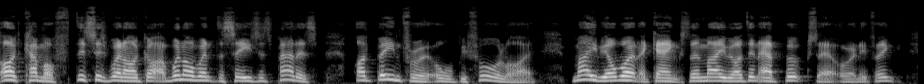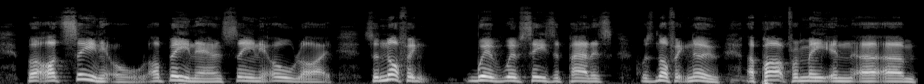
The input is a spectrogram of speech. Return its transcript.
I'd come off. This is when I got when I went to Caesar's Palace. I'd been through it all before. Like maybe I weren't a gangster. Maybe I didn't have books out or anything, but I'd seen it all. I'd been there and seen it all. Like so, nothing with with Caesar Palace was nothing new apart from meeting uh, um,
